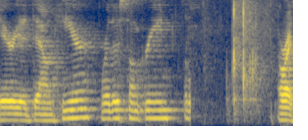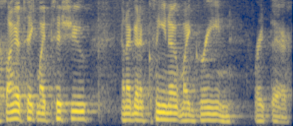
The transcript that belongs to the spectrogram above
area down here where there's some green. All right, so I'm gonna take my tissue and I'm gonna clean out my green right there,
